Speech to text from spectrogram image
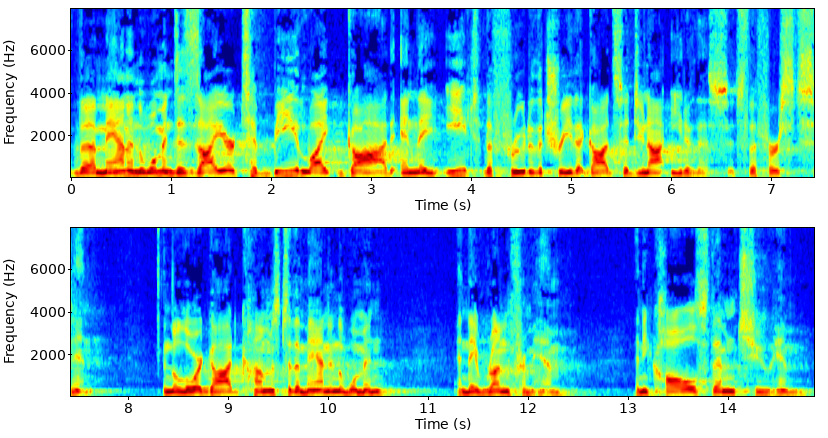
The man and the woman desire to be like God, and they eat the fruit of the tree that God said, Do not eat of this. It's the first sin. And the Lord God comes to the man and the woman, and they run from him. And he calls them to him,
